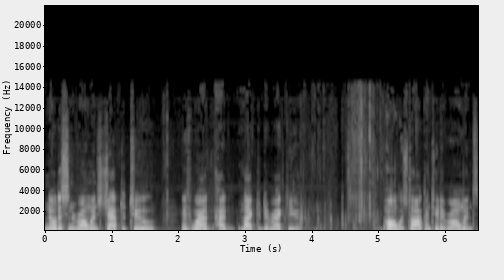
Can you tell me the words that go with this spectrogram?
Notice in Romans chapter 2 is where I'd, I'd like to direct you. Paul was talking to the Romans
